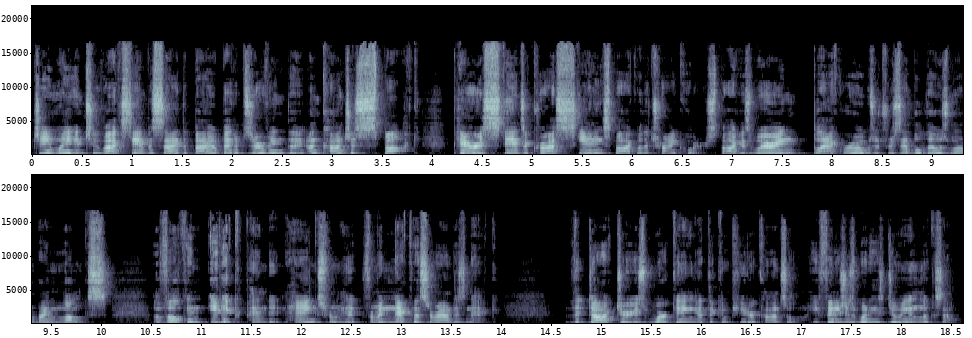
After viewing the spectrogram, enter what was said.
Janeway and Tuvok stand beside the biobed, observing the unconscious Spock. Paris stands across, scanning Spock with a tricorder. Spock is wearing black robes which resemble those worn by monks. A Vulcan Idic pendant hangs from hi- from a necklace around his neck. The doctor is working at the computer console. He finishes what he's doing and looks up.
